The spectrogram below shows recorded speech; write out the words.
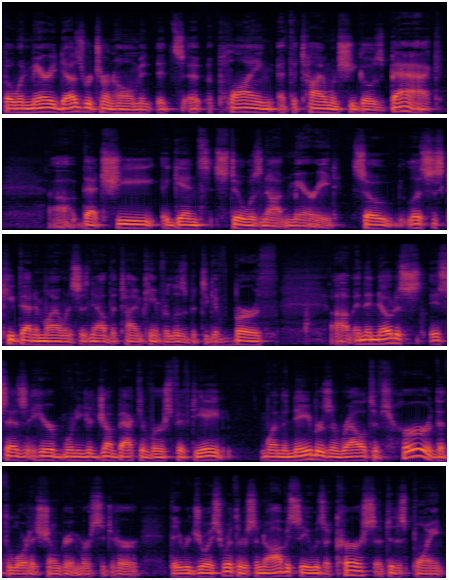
but when Mary does return home, it, it's applying at the time when she goes back uh, that she again still was not married. So let's just keep that in mind when it says now the time came for Elizabeth to give birth. Um, and then notice it says here when you jump back to verse 58 when the neighbors and relatives heard that the Lord had shown great mercy to her, they rejoiced with her. So now obviously it was a curse up to this point.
